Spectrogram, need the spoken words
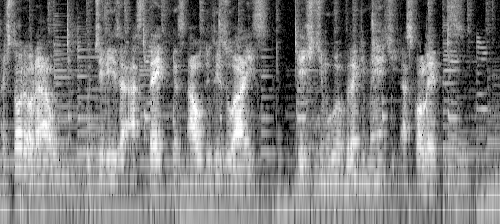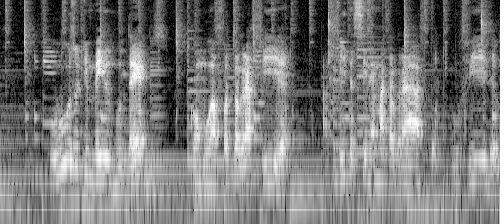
A história oral utiliza as técnicas audiovisuais que estimulam grandemente as coletas. O uso de meios modernos, como a fotografia, a fita cinematográfica, o vídeo,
